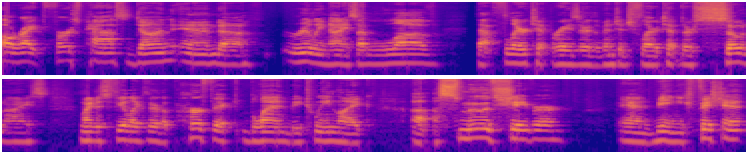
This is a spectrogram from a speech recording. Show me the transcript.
All right, first pass done and uh, really nice. I love that flare tip razor, the vintage flare tip. They're so nice. I just feel like they're the perfect blend between like uh, a smooth shaver and being efficient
